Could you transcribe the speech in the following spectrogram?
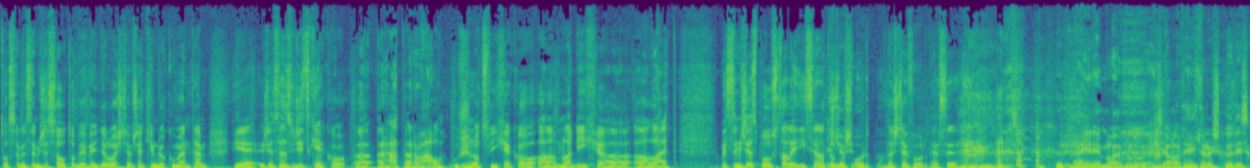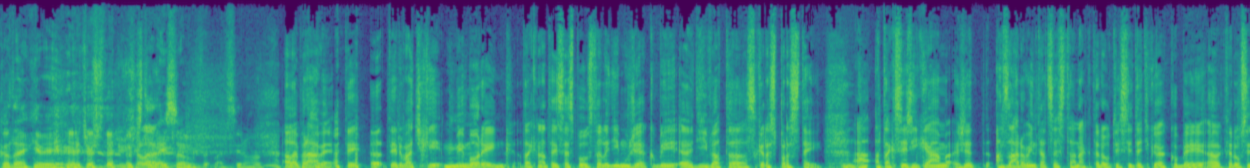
to si myslím, že se o tobě vědělo ještě před tím dokumentem, je, že se vždycky jako uh, rád rval, už Hmm. od svých jako uh, mladých uh, uh, let. Myslím, že spousta lidí se na tom Ještě už... furt, no. Ještě furt, jasně. Na jiném levelu, veď, ale teď trošku diskotéky Teď už, teď už, to ale, nejsou. Leci, no. Ale právě ty, eh, ty rvačky mimo ring, tak na ty se spousta lidí může jakoby eh, dívat eh, skrz prsty. A, a tak si říkám, že a zároveň ta cesta, na kterou ty si teď jakoby, eh, kterou jsi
